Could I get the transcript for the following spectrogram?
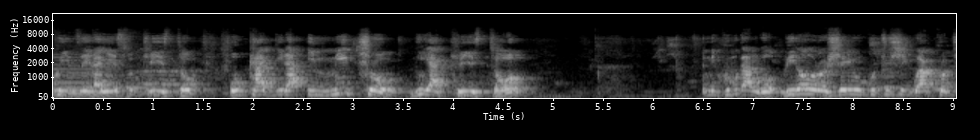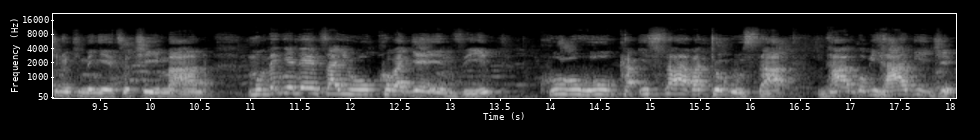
kwizera yesu kirisito ukagira imico nk'iya kirisito ni kuvuga ngo biroroshe yuko ucushigwako kino kimenyetso c'imana. Mumenye neza yuko bagenzi kuruhuka isabato gusa. Ntabwo bihagije.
